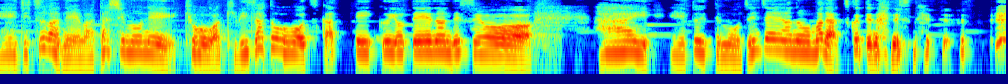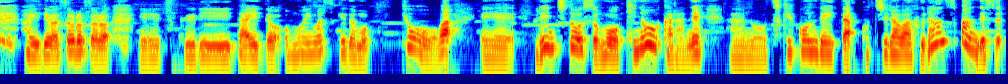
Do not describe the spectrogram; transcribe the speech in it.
えー、実はね、私もね、今日はきび砂糖を使っていく予定なんですよ。はい。えー、と言っても、全然、あの、まだ作ってないですね。はい。では、そろそろ、えー、作りたいと思いますけども、今日は、えー、フレンチトーストも昨日からね、あの、漬け込んでいた、こちらはフランスパンです。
